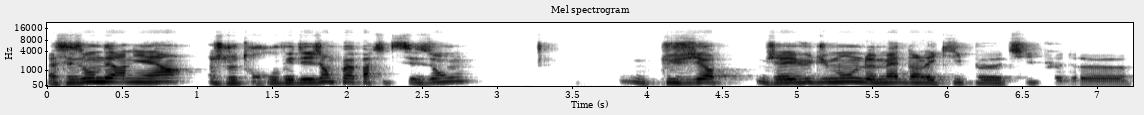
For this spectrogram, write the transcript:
La saison dernière, je le trouvais déjà en première partie de saison plusieurs. J'avais vu du monde le mettre dans l'équipe euh, type de.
